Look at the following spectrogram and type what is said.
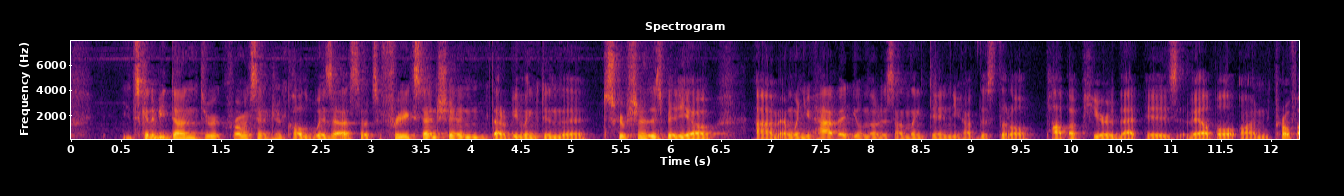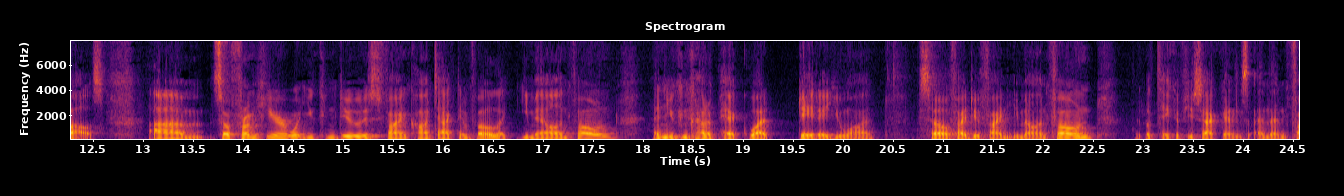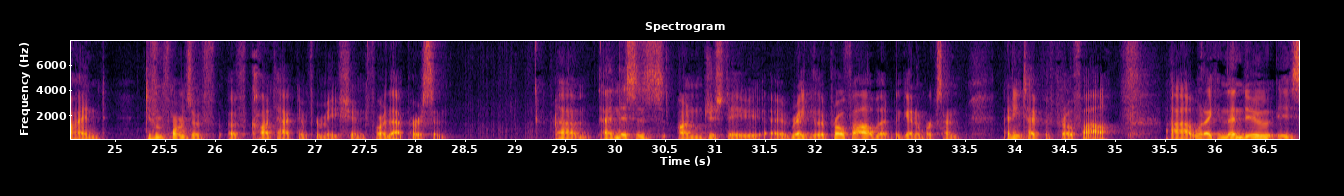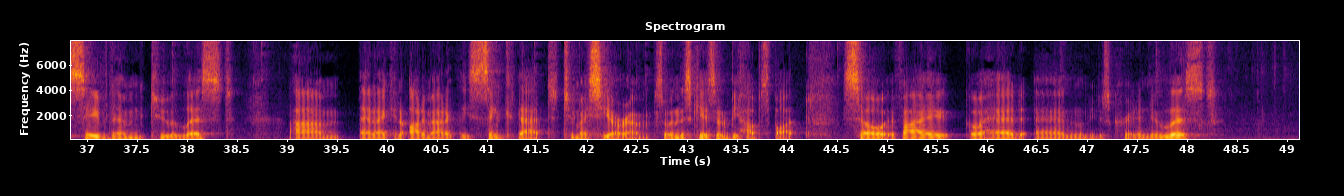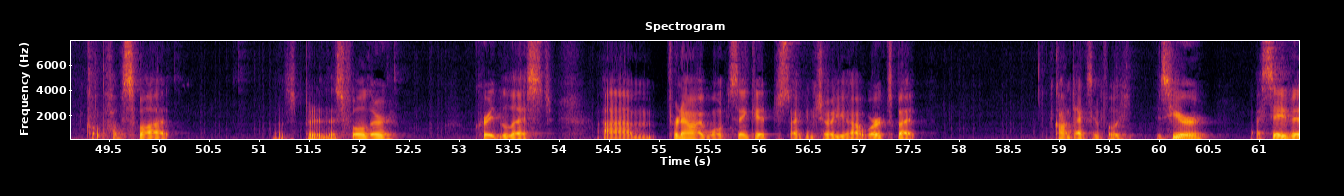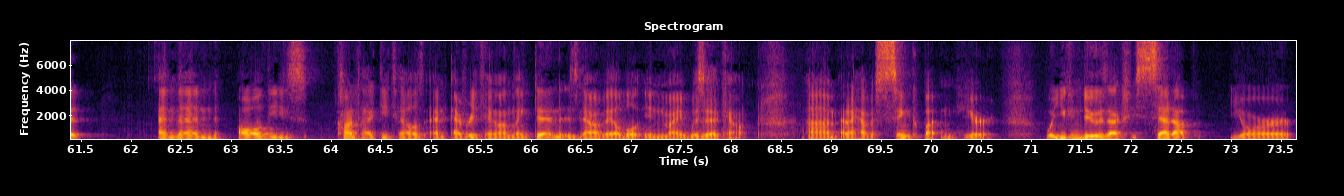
It's going to be done through a Chrome extension called Wiza. So it's a free extension that'll be linked in the description of this video. Um, and when you have it, you'll notice on LinkedIn, you have this little pop up here that is available on profiles. Um, so from here, what you can do is find contact info like email and phone, and you can kind of pick what data you want. So if I do find email and phone, it'll take a few seconds and then find different forms of, of contact information for that person. Um, and this is on just a, a, regular profile, but again, it works on any type of profile. Uh, what I can then do is save them to a list, um, and I can automatically sync that to my CRM. So in this case, it would be HubSpot. So if I go ahead and let me just create a new list called HubSpot, I'll just put it in this folder, create the list. Um, for now, I won't sync it just so I can show you how it works, but contacts info is here. I save it, and then all these contact details and everything on LinkedIn is now available in my Wiza account. Um, and I have a sync button here. What you can do is actually set up your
